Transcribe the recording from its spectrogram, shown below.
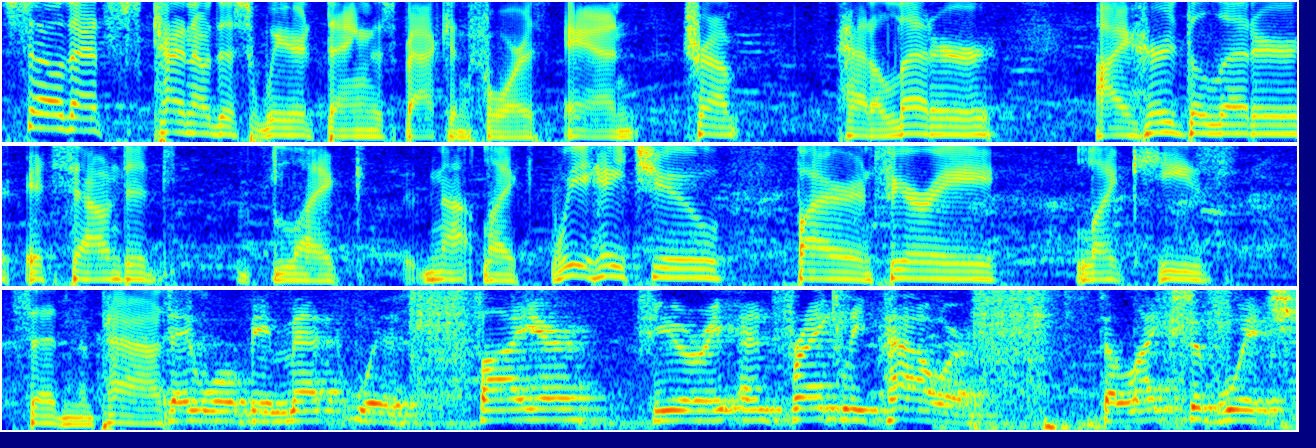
So that's kind of this weird thing, this back and forth. And Trump had a letter. I heard the letter. It sounded like, not like, we hate you, fire and fury, like he's said in the past. They will be met with fire, fury, and frankly, power, the likes of which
